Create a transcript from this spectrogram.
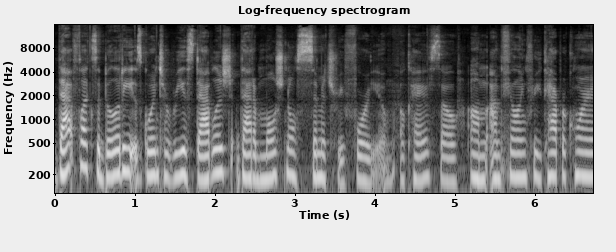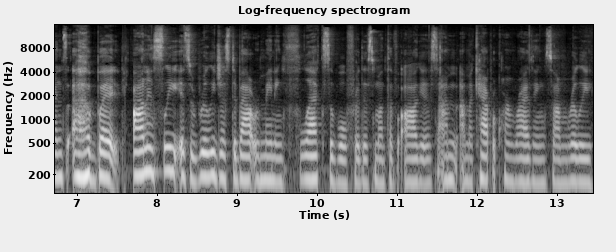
That flexibility is going to reestablish that emotional symmetry for you. Okay, so um, I'm feeling for you, Capricorns, uh, but honestly, it's really just about remaining flexible for this month of August. I'm, I'm a Capricorn rising, so I'm really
